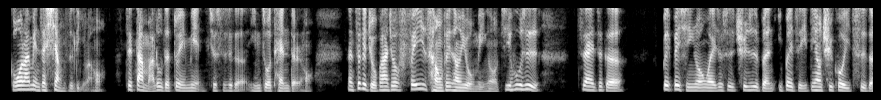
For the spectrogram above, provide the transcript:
勾拉面在巷子里嘛，哦，在大马路的对面就是这个银座 Tender 哦。那这个酒吧就非常非常有名哦，几乎是在这个被被形容为就是去日本一辈子一定要去过一次的，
